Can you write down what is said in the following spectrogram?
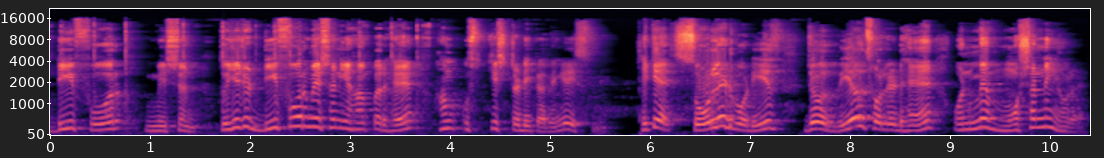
डिफॉर्मेशन तो ये जो डिफॉर्मेशन यहाँ पर है, हम उसकी स्टडी करेंगे इसमें। ठीक है? सोलिड बॉडीज जो रियल सोलिड हैं, उनमें मोशन नहीं हो रहा है।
